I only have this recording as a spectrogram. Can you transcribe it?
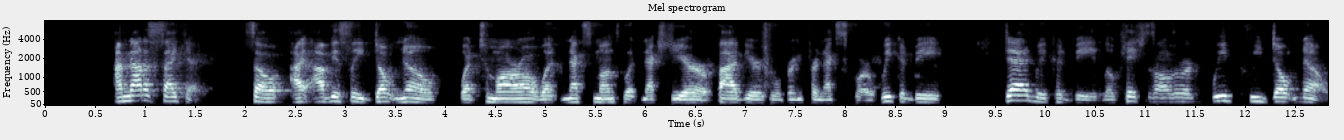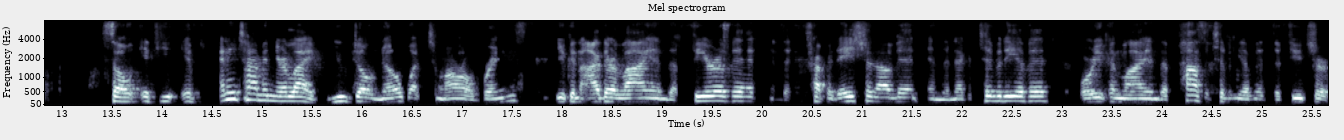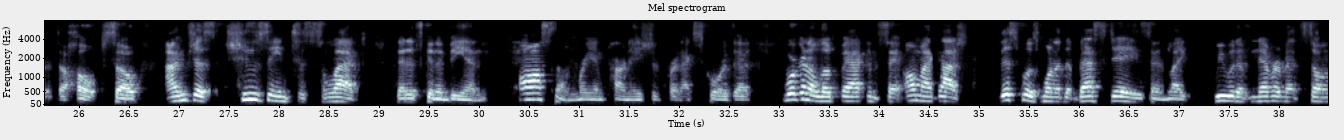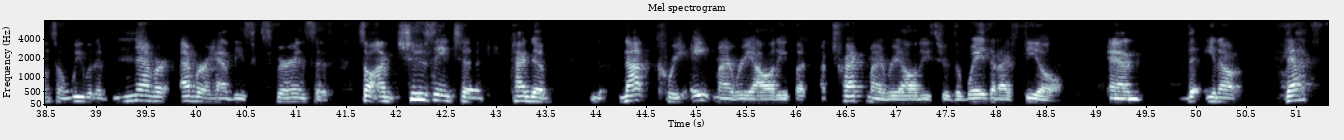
I'm not a psychic, so I obviously don't know what tomorrow, what next month, what next year or five years will bring for NexCore. We could be dead. We could be locations all over. We we don't know. So if you if anytime in your life you don't know what tomorrow brings, you can either lie in the fear of it, in the trepidation of it, and the negativity of it, or you can lie in the positivity of it, the future, the hope. So I'm just choosing to select that it's going to be an awesome reincarnation for an core that we're going to look back and say, oh my gosh, this was one of the best days. And like, we would have never met so and so. We would have never, ever had these experiences. So I'm choosing to kind of not create my reality, but attract my reality through the way that I feel. And, you know, that's,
